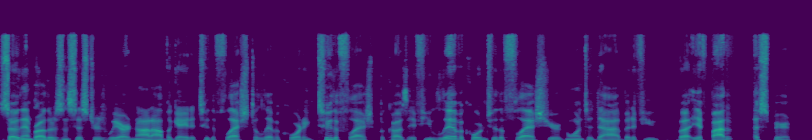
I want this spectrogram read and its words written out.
So then, brothers and sisters, we are not obligated to the flesh to live according to the flesh, because if you live according to the flesh, you're going to die. But if you, but if by the Spirit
